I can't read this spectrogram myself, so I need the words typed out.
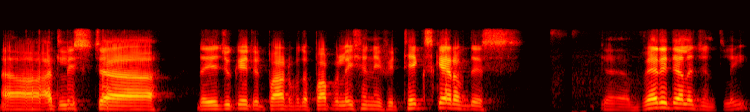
Uh, at least uh, the educated part of the population, if it takes care of this uh, very diligently,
